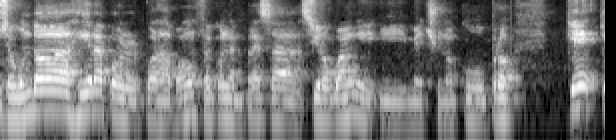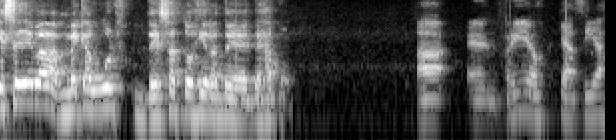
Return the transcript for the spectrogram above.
segunda gira por, por, Japón fue con la empresa Zero One y, y Michinoku Pro. ¿Qué, ¿Qué, se lleva Mecha Wolf de esas dos giras de, de Japón? Ah, el frío que hacía.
